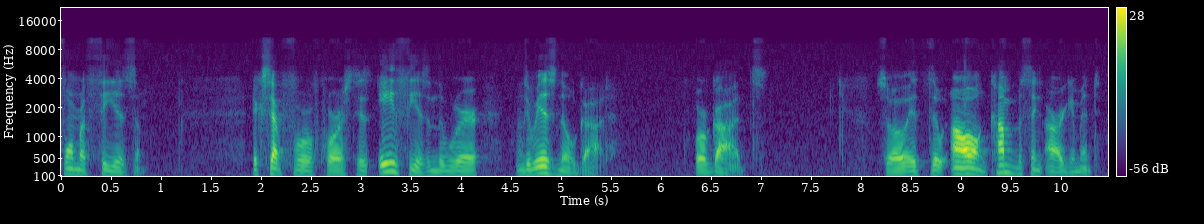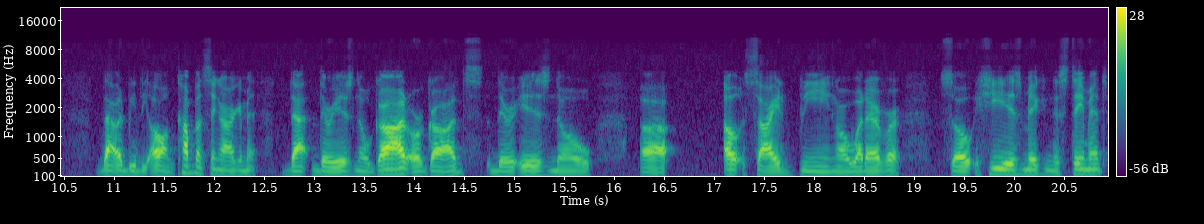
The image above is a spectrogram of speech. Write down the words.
form of theism except for, of course, his atheism, where there is no God or gods. So it's the all-encompassing argument. That would be the all-encompassing argument that there is no God or gods. There is no uh, outside being or whatever. So he is making a statement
